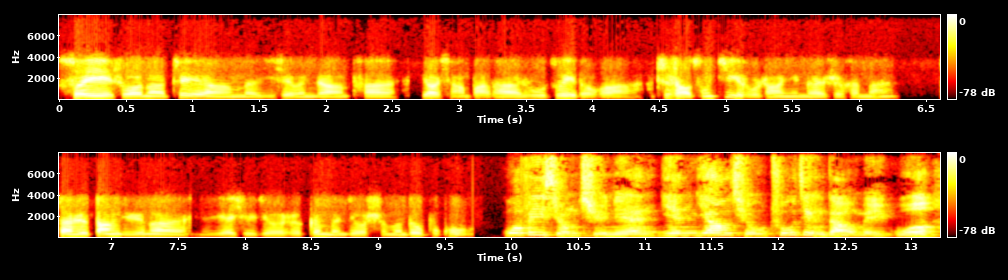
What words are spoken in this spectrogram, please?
所以说呢，这样的一些文章，他要想把它入罪的话，至少从技术上应该是很难。但是当局呢，也许就是根本就什么都不顾。郭飞雄去年因要求出境到美国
